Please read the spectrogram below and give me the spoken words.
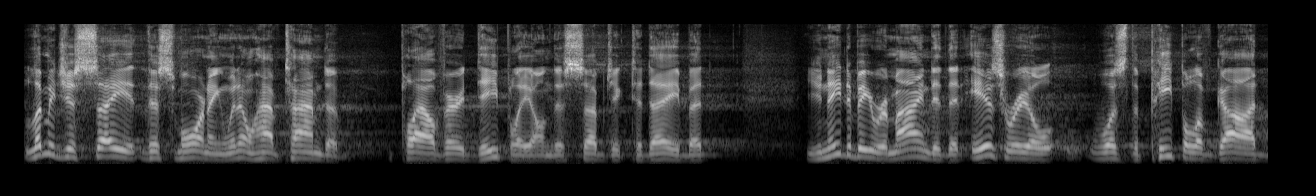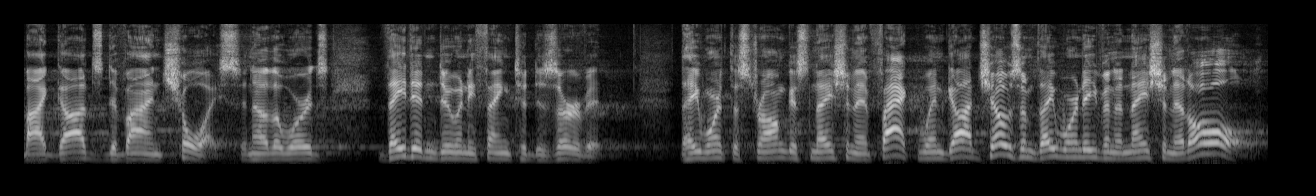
let me just say this morning, we don't have time to plow very deeply on this subject today, but you need to be reminded that Israel was the people of God by God's divine choice. In other words, they didn't do anything to deserve it. They weren't the strongest nation. In fact, when God chose them, they weren't even a nation at all.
